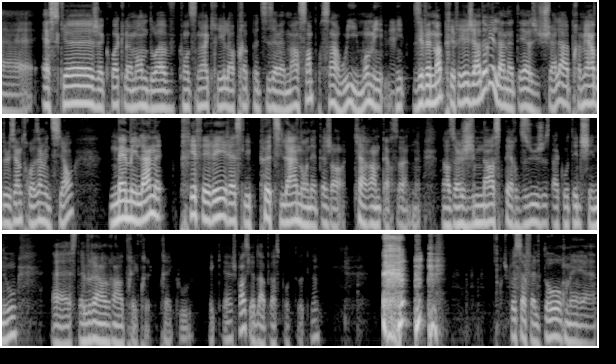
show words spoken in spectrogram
Euh, Est-ce que je crois que le monde doit continuer à créer leurs propres petits événements? 100% oui. Moi, mes, mes événements préférés, j'ai adoré l'AN ATS. Je suis allé à la première, deuxième, troisième édition, mais mes LAN préférés restent les petits LAN où on était genre 40 personnes. dans un gymnase perdu juste à côté de chez nous. Euh, C'était vraiment, vraiment très, très, très cool. Fait que, euh, je pense qu'il y a de la place pour tout. là. je sais pas si ça fait le tour, mais euh,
